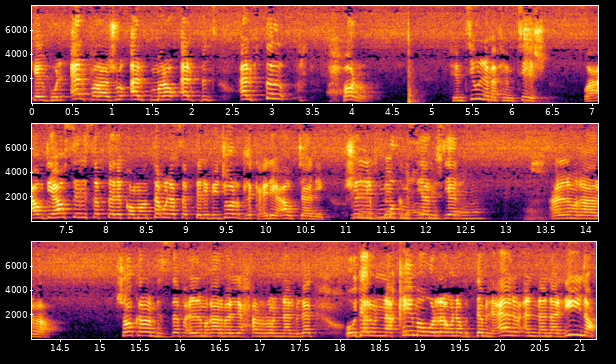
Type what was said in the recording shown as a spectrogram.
كيقول ألف رجل ألف مرأة وألف بنت ألف طفل حر. فهمتي ولا ما فهمتيش؟ وعاوديها وسيري صيفطي لي commentaire ولا صيفطي لي فيديو رد لك عليه عاوتاني شلي فمك مزيان مزيان. على المغاربة. شكرا بزاف على المغاربة اللي حرروا لنا البلاد وداروا لنا قيمة ووراونا قدام العالم أننا لينا.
